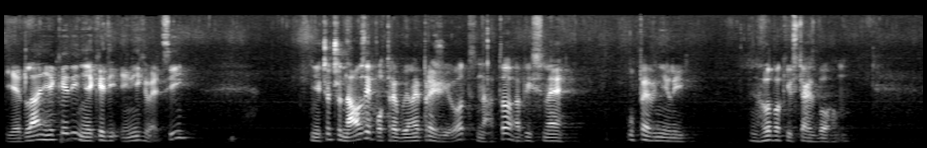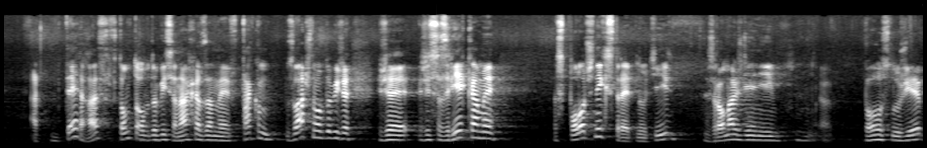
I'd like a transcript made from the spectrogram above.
jedla niekedy, niekedy iných vecí, niečo, čo naozaj potrebujeme pre život, na to, aby sme upevnili hlboký vzťah s Bohom. A teraz, v tomto období sa nachádzame v takom zvláštnom období, že, že, že sa zriekame spoločných stretnutí, zhromaždení, bohoslúžieb.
